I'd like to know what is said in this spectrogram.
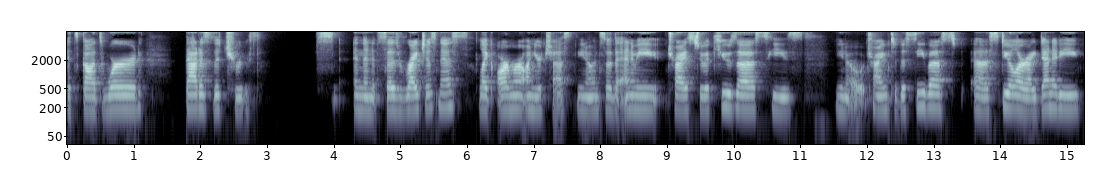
it's God's word. That is the truth. And then it says righteousness like armor on your chest, you know, and so the enemy tries to accuse us. He's, you know, trying to deceive us, uh, steal our identity.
